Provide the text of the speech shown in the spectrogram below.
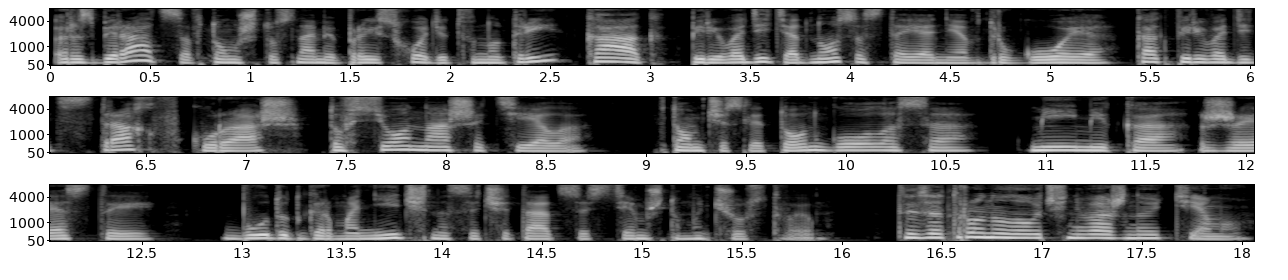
разбираться в том, что с нами происходит внутри, как переводить одно состояние в другое, как переводить страх в кураж, то все наше тело, в том числе тон голоса, мимика, жесты, будут гармонично сочетаться с тем, что мы чувствуем. Ты затронула очень важную тему.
